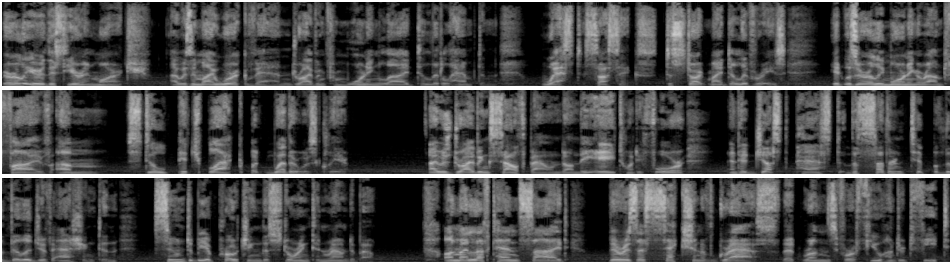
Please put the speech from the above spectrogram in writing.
Earlier this year in March, I was in my work van driving from Warninglid to Littlehampton, West Sussex, to start my deliveries. It was early morning around five, um, Still pitch black, but weather was clear. I was driving southbound on the A24 and had just passed the southern tip of the village of Ashington, soon to be approaching the Storrington roundabout. On my left hand side, there is a section of grass that runs for a few hundred feet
